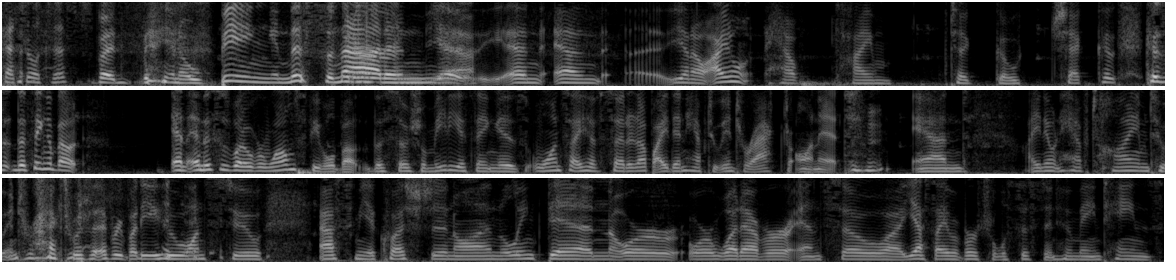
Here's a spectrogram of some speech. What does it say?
that still exists but you know, Bing and this and that, and and- yeah, and and uh, you know, I don't have time to go check because the thing about and, and this is what overwhelms people about the social media thing is once I have set it up, I then have to interact on it, Mm-hmm. and I don't have time to interact with everybody who wants to ask me a question on LinkedIn or or whatever. And so, uh, yes, I have a virtual assistant who maintains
